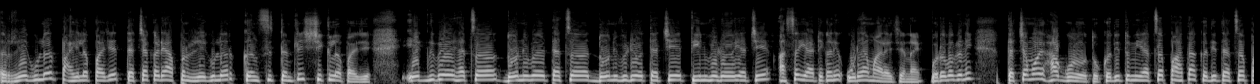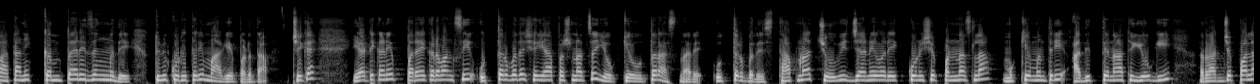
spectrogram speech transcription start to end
रेग्युलर पाहिलं पाहिजे त्याच्याकडे आपण रेग्युलर कन्सिस्टंटली शिकलं पाहिजे. एक वेळ ह्याचं दोन वेळ त्याचं दोन व्हिडिओ त्याचे तीन व्हिडिओ याचे असं या ठिकाणी उड्या मारायचे नाही. बरोबर नाही? त्याच्यामुळे हा गोळ होतो. कधी तुम्ही याचं पाहता कधी त्याचं पाहता आणि कम्पॅरिझनमध्ये तुम्ही कुठेतरी मागे पडता. ठीक आहे? या ठिकाणी पर्याय क्रमांक सी उत्तर प्रदेश हे या प्रश्नाचं योग्य उत्तर असणार आहे. उत्तर प्रदेश स्थापना चोवीस जानेवारी एकोणीसशे पन्नासला मुख्यमंत्री आदित्यनाथ योगी राज्यपाल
